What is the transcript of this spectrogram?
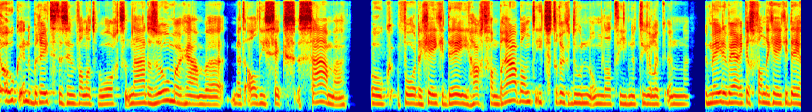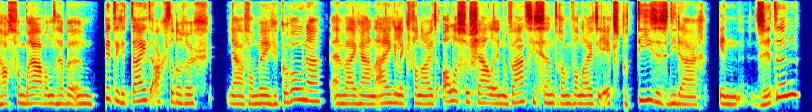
Ook in de breedste zin van het woord. Na de zomer gaan we met al die SIX samen ook voor de GGD Hart van Brabant iets terug doen, omdat die natuurlijk een, de medewerkers van de GGD Hart van Brabant hebben een pittige tijd achter de rug ja, vanwege corona. En wij gaan eigenlijk vanuit alle sociale innovatiecentra, vanuit die expertises die daarin zitten,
